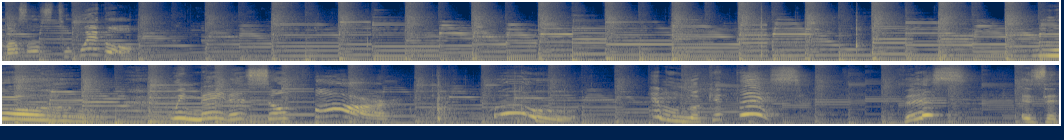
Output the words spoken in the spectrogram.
muscles to wiggle. Whoa! We made it so far! Ooh! And look at this! This is a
